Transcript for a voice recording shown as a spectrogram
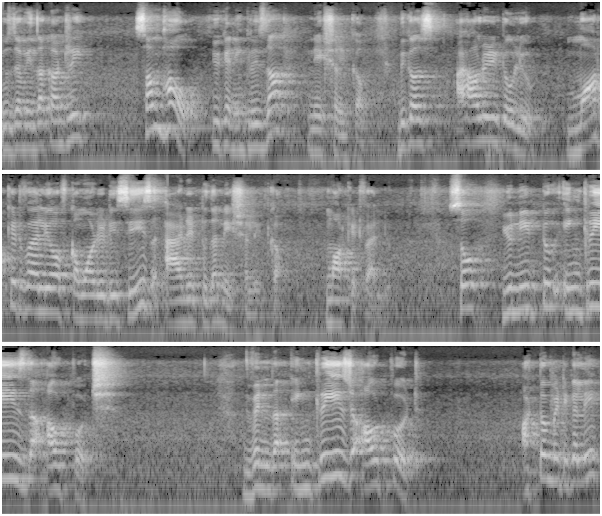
use them in the country. Somehow you can increase the national income. Because i already told you market value of commodities is added to the national income market value. So you need to increase the output. When the increased output automatically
